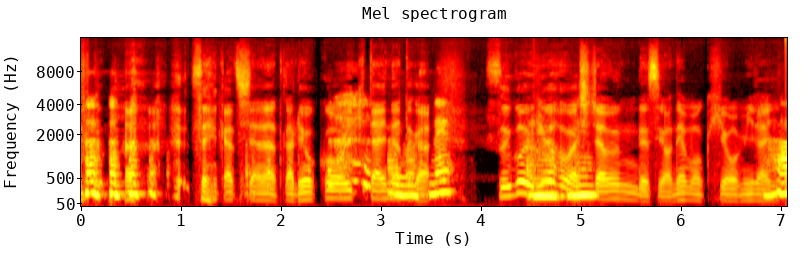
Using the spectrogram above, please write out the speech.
福な生活したいなとか、旅行行きたいなとか、ね。すごいふわふわし。ちゃうんですよね、目標、未来に対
